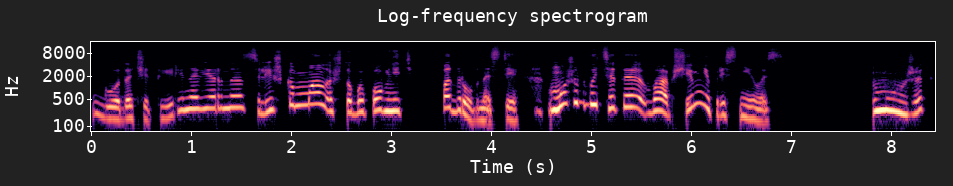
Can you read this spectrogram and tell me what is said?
Года четыре, наверное, слишком мало, чтобы помнить подробности. Может быть, это вообще мне приснилось? Может,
